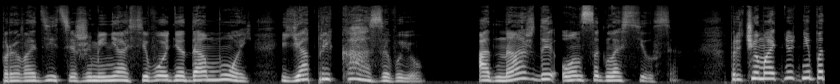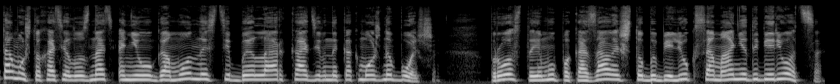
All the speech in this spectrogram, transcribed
«Проводите же меня сегодня домой, я приказываю». Однажды он согласился. Причем отнюдь не потому, что хотел узнать о неугомонности Беллы Аркадьевны как можно больше. Просто ему показалось, что Бабелюк сама не доберется.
